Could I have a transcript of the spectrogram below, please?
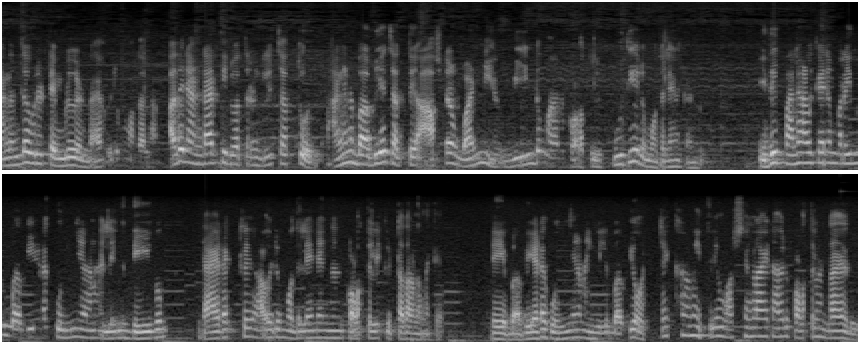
അനന്തപുരം ടെമ്പിളിൽ ഉണ്ടായ ഒരു മുതല. അത് രണ്ടായിരത്തി ഇരുപത്തിരണ്ടിൽ ചത്തുപോയി. അങ്ങനെ ബബിയ ചത്ത് ആഫ്റ്റർ വൺ ഇയർ വീണ്ടും ആ കുളത്തിൽ പുതിയൊരു മുതലേനെ കണ്ടു. ഇത് പല ആൾക്കാരും പറയുന്നു ബബിയുടെ കുഞ്ഞാണ് അല്ലെങ്കിൽ ദൈവം ഡയറക്റ്റ് ആ ഒരു മുതലേനെ അങ്ങ് കുളത്തിലേക്ക് ഇട്ടതാണെന്നൊക്കെ. ഡേ ബബിയുടെ കുഞ്ഞാണെങ്കിൽ ബബി ഒറ്റക്കാണ് ഇത്രയും വർഷങ്ങളായിട്ട് ആ ഒരു കുളത്തിലുണ്ടായത്.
